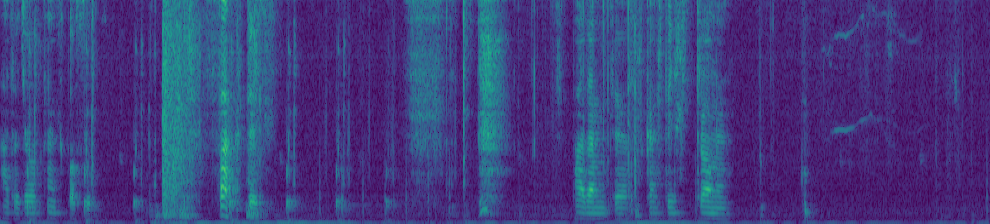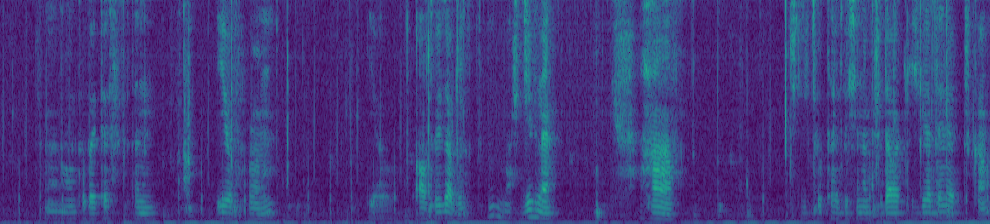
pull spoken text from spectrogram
A to działa w ten sposób. Fuck this. Wpada mi teraz z każdej strony. Co mam tutaj? To jest ten. Yo. O, tu jest ogień. Mm, Masz dziwne. Aha. Czyli tutaj by się nam przydało jakieś wiadereczko.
